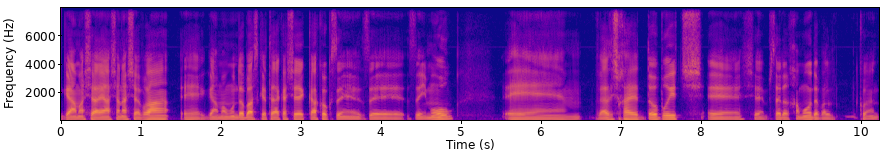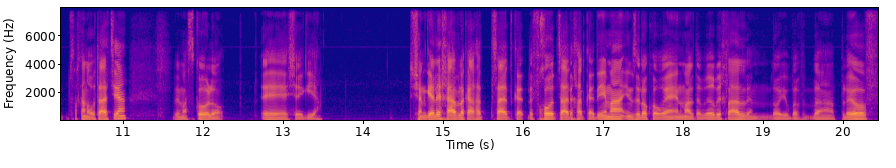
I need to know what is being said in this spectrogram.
גם מה שהיה שנה שעברה, אה, גם המונדו בסקט היה קשה, קקוק זה, הימור. אה, ואז יש לך את דובריץ', אה, שבסדר חמוד, אבל שחקן רוטציה, ומסקולו שהגיע. שנגליה חייב לקחת צעד, לפחות צעד אחד קדימה, אם זה לא קורה אין מה לדבר בכלל, הם לא יהיו בפלייאוף.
